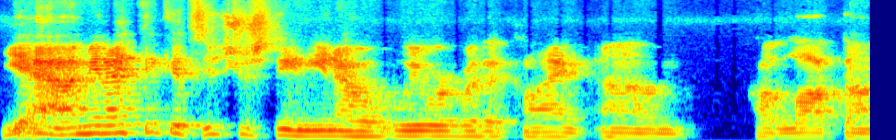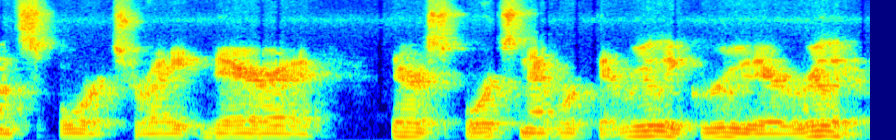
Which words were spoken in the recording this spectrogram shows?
Yeah, I mean, I think it's interesting. You know, we work with a client um, called Locked On Sports, right? They're they're a sports network that really grew. They're really a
